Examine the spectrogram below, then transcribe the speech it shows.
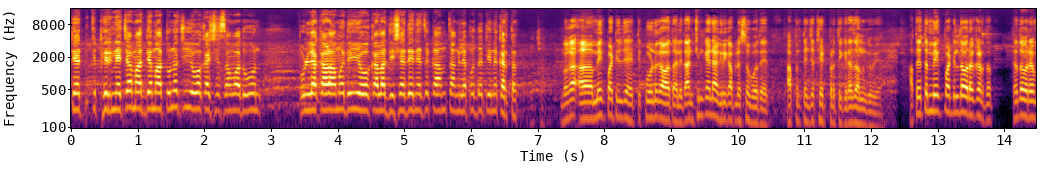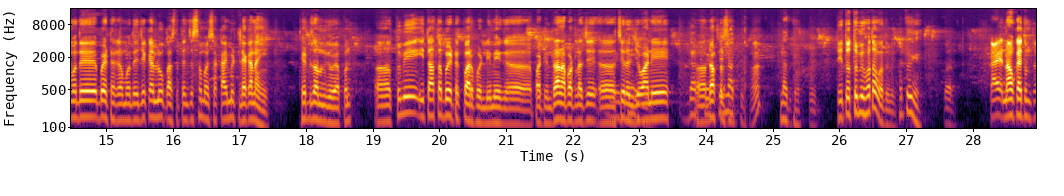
त्या फिरण्याच्या माध्यमातूनच युवकाशी संवाद होऊन पुढल्या काळामध्ये युवकाला दिशा देण्याचं काम चांगल्या पद्धतीनं करतात. बघा अं, मेघ पाटील जे आहेत ते कोंड गावात आलेत. आणखीन काही नागरिक आपल्यासोबत आहेत. आपण त्यांच्या थेट प्रतिक्रिया जाणून घेऊया. आता इथं मेघ पाटील दौरा करतात. त्या दौऱ्यामध्ये बैठकामध्ये जे काही लोक असतात त्यांच्या समस्या काय मिटल्या का नाही थेट जाणून घेऊया आपण. अं, तुम्ही इथं आता बैठक पार पडली मेघ अं, पाटील. राणा पाटलाचे अं, चिरंजीव आणि अं, डॉक्टर हां? नातू. तिथं तुम्ही होता का तुम्ही? होतो की. बरं. काय नाव काय तुमचं?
